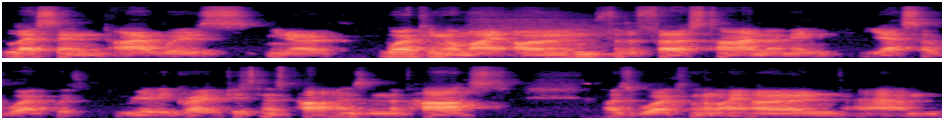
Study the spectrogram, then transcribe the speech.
lesson. I was, you know, working on my own for the first time. I mean, yes, I've worked with really great business partners in the past. I was working on my own. Um,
